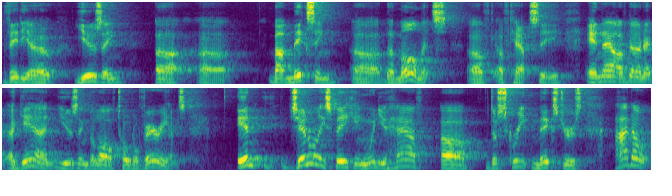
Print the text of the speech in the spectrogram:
video using, uh, uh, by mixing uh, the moments of, of cap C, and now I've done it again using the law of total variance. In generally speaking, when you have uh, discrete mixtures, I don't.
